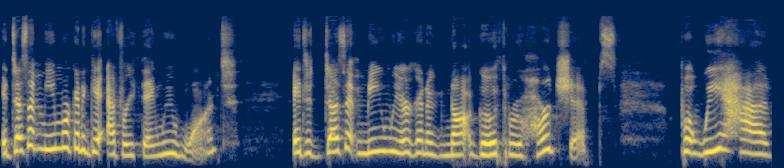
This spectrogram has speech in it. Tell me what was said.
It doesn't mean we're going to get everything we want. It doesn't mean we are going to not go through hardships, but we have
